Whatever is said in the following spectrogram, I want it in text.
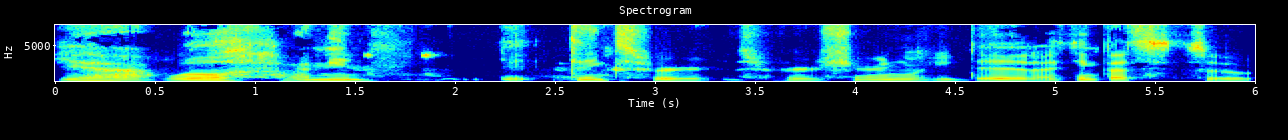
Yeah, well, I mean, it, thanks for for sharing what you did. I think that's so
